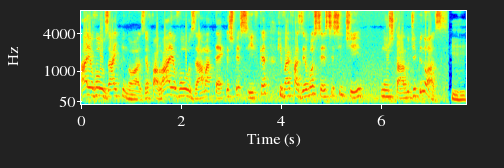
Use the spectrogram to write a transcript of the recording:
ah, eu vou usar hipnose. Eu falo, ah, eu vou usar uma técnica específica que vai fazer você se sentir num estado de hipnose. Uhum.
